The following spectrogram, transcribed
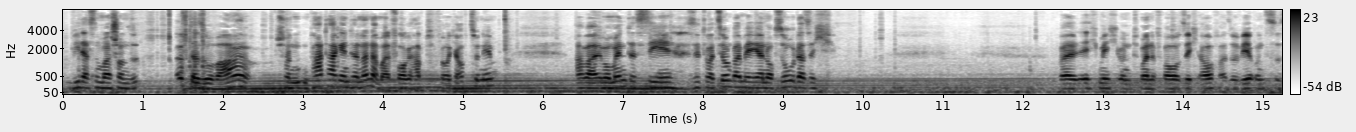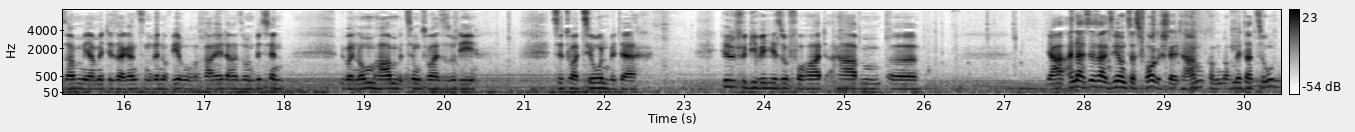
wie das nun mal schon öfter so war, schon ein paar Tage hintereinander mal vorgehabt, für euch aufzunehmen. Aber im Moment ist die Situation bei mir ja noch so, dass ich, weil ich mich und meine Frau sich auch, also wir uns zusammen ja mit dieser ganzen Renoviererei da so ein bisschen übernommen haben, beziehungsweise so die Situation mit der Hilfe, die wir hier so vor Ort haben, äh, ja, anders ist, als wir uns das vorgestellt haben, kommt noch mit dazu.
